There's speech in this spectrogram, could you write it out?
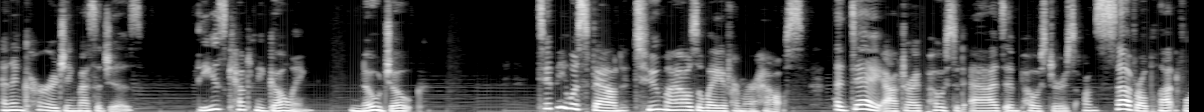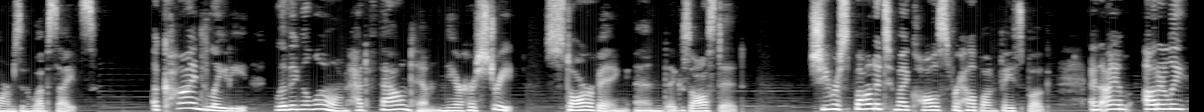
and encouraging messages. These kept me going, no joke. Tippy was found two miles away from her house, a day after I posted ads and posters on several platforms and websites. A kind lady living alone had found him near her street, starving and exhausted. She responded to my calls for help on Facebook, and I am utterly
